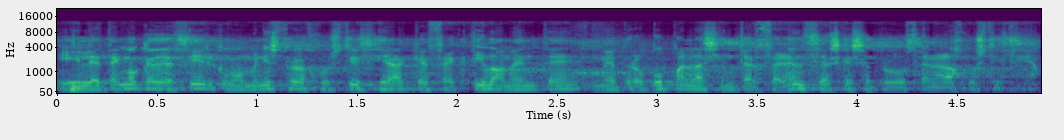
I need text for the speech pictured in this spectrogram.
Y le tengo que decir, como ministro de Justicia, que efectivamente me preocupan las interferencias que se producen en la justicia.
